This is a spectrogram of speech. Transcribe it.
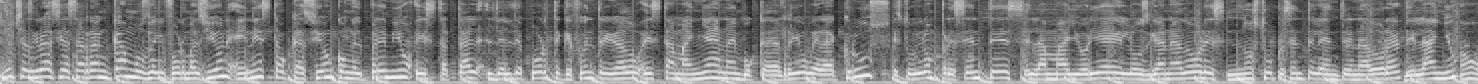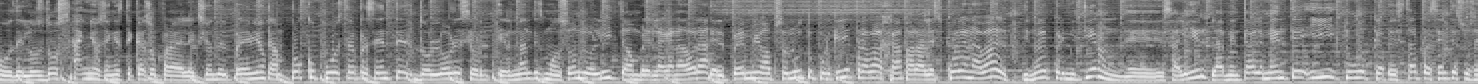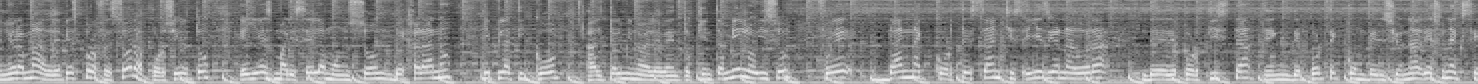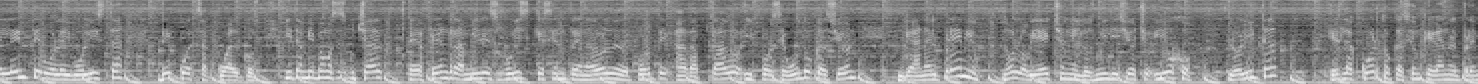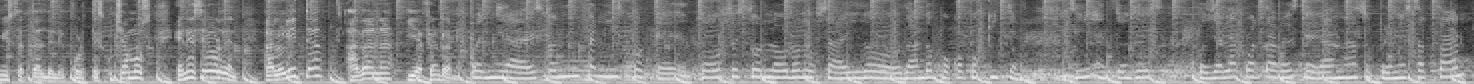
Muchas gracias. Arrancamos la información en esta ocasión con el Premio Estatal del Deporte que fue entregado esta mañana en Boca del Río, Veracruz. Estuvieron presentes la mayoría de los ganadores. No estuvo presente la entrenadora del año o de los dos años en este caso para la elección del premio. Tampoco pudo estar presente Dolores Hernández Monzón Lolita, hombre, la ganadora del premio absoluto porque ella trabaja para la escuela naval y no le permitieron eh, salir lamentablemente y tuvo que estar presente su señora madre, que es profesora, por cierto. Ella es Marisela Monzón Bejarano y platicó al término del evento. Quien también lo hizo fue Dana Cortés Sánchez. Ella es ganadora de deportista en deporte convencional. Es una excelente voleibolista de Coatzacoalcos. Y también vamos a escuchar a Fren Ramírez Ruiz, que es entrenador de deporte adaptado y por segunda ocasión gana el premio. No lo había hecho en el 2018. Y ojo, Lolita es la cuarta ocasión que gana el premio estatal del deporte. Escuchamos en ese orden a Lolita, a Dana y a Fren Ramírez. Pues mira, estoy muy feliz porque todos estos logros los ha ido dando poco a poquito. ¿sí? Entonces, pues ya es la cuarta vez que gana su premio estatal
